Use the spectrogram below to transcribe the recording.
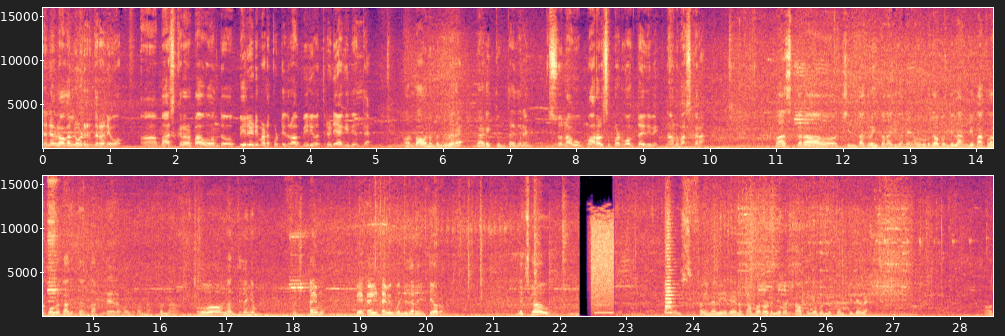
ನನ್ನ ವ್ಲಾಗಲ್ಲಿ ನೋಡಿರ್ತೀರ ನೀವು ಭಾಸ್ಕರ್ ಅವ್ರ ಭಾವ ಒಂದು ಬೀರ್ ರೆಡಿ ಮಾಡಕ್ಕೆ ಕೊಟ್ಟಿದ್ರು. ಆ ಬೀರ್ ಇವತ್ತು ರೆಡಿ ಆಗಿದೆ ಅಂತೆ ಅವ್ರ ಭಾವನ ಬಂದಿದ್ದಾರೆ ಗಾಡಿಗೆ ತುಂಬ್ತಾ ಇದ್ದಾರೆ. ಸೊ ನಾವು ಮಾರಲ್ ಸಪೋರ್ಟ್ಗೆ ಹೋಗ್ತಾ ಇದ್ದೀವಿ ನಾನು ಭಾಸ್ಕರ. ಭಾಸ್ಕರ ಚಿಂತಾಗ್ರಹಿತನಾಗಿದ್ದಾನೆ. ಅವ್ರ ಹುಡುಗ ಬಂದಿಲ್ಲ ಅಂಗಡಿ ಬಾಕ್ಲಾಕ್ ಹೋಗ್ಬೇಕಾಗುತ್ತೆ ಅಂತ. ಬಂದ ಓ ಹಂಗೆ ಅಂತಿದ್ದಂಗೆ ಫಸ್ಟ್ ಟೈಮ್ ಬೇಕಾಗಿದ್ದ ಟೈಮಿಗೆ ಬಂದಿದ್ದಾರೆ ನಿತ್ಯ ಅವರು. ಲೆಟ್ಸ್ ಗೋ ಫೈನಲಿ ರೇಣುಕಾಂಬ ರೋಡಲ್ಲಿರೋ ಶಾಪಿಗೆ ಬಂದು ತಲುಪಿದ್ದೇವೆ. ಅವ್ರ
